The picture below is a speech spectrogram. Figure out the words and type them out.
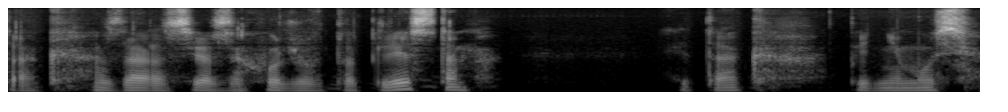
Так, зараз я заходжу в тот ліс там і так піднімусь.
